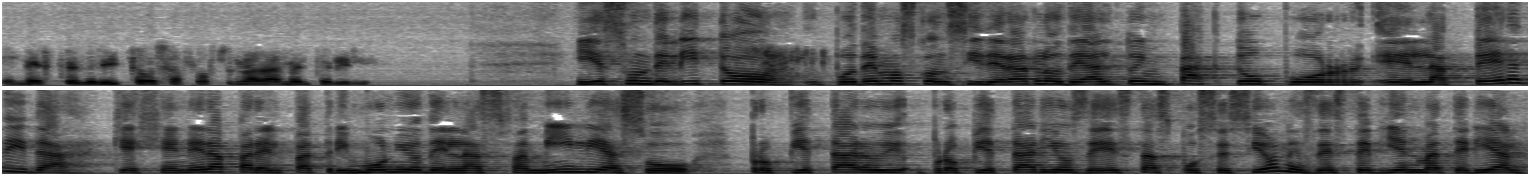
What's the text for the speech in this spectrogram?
en este delito, desafortunadamente, Lili. Y es un delito, podemos considerarlo de alto impacto por eh, la pérdida que genera para el patrimonio de las familias o propietario, propietarios de estas posesiones, de este bien material.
